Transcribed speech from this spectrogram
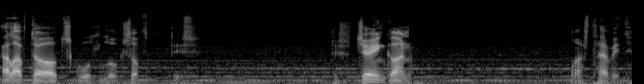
I love the old school looks of this. There's a chain gun. Must have it.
